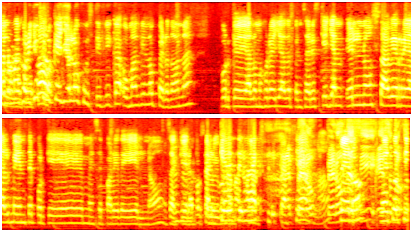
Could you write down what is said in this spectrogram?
a lo mejor yo creo que ella lo justifica, o más bien lo perdona, porque a lo mejor ella ha de pensar, es que ella, él no sabe realmente por qué me separé de él, ¿no? O sea, que era o porque sea, lo iban quiere a una matar. Ay, explicación, pero, ¿no? pero, Pero aún así, eso, eso no sí de-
